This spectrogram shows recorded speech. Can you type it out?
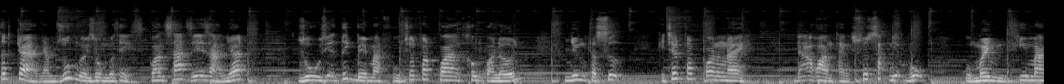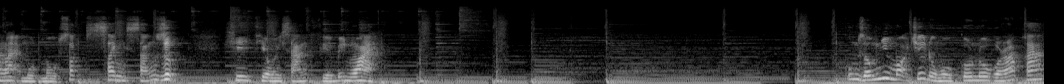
Tất cả nhằm giúp người dùng có thể quan sát dễ dàng nhất. Dù diện tích bề mặt phủ chất phát quang không quá lớn, nhưng thật sự cái chất phát quang này đã hoàn thành xuất sắc nhiệm vụ của mình khi mang lại một màu sắc xanh sáng rực khi thiếu ánh sáng phía bên ngoài. Cũng giống như mọi chiếc đồng hồ chronograph khác,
